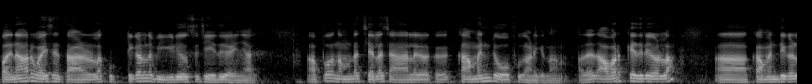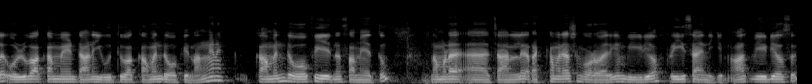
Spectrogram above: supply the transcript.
പതിനാറ് വയസ്സിന് താഴെയുള്ള കുട്ടികളുടെ വീഡിയോസ് ചെയ്ത് കഴിഞ്ഞാൽ അപ്പോൾ നമ്മുടെ ചില ചാനലുകൾക്കൊക്കെ കമന്റ് ഓഫ് കാണിക്കുന്നതാണ്. അതായത് അവർക്കെതിരെയുള്ള കമന്റുകൾ ഒഴിവാക്കാൻ വേണ്ടിയിട്ടാണ് യൂട്യൂബ് ആ കമന്റ് ഓഫ് ചെയ്യുന്നത്. അങ്ങനെ കമന്റ് ഓഫ് ചെയ്യുന്ന സമയത്തും നമ്മുടെ ചാനലിൽ റെക്കമെൻഡേഷൻ കുറവായിരിക്കും വീഡിയോ ഫ്രീസ് ആയി നിൽക്കും. ആ വീഡിയോസ്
